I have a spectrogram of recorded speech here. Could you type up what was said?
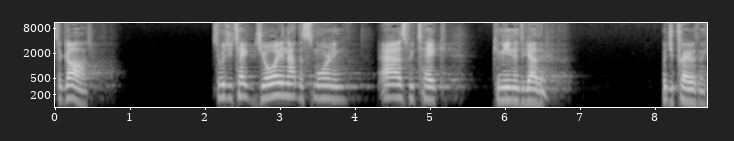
to God. So, would you take joy in that this morning as we take communion together? Would you pray with me?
